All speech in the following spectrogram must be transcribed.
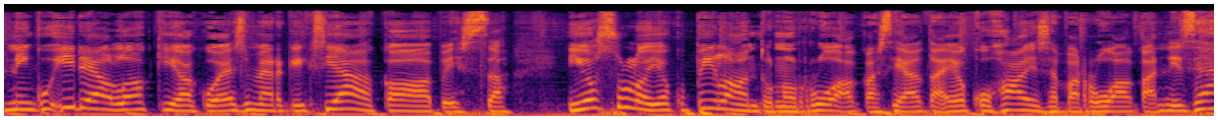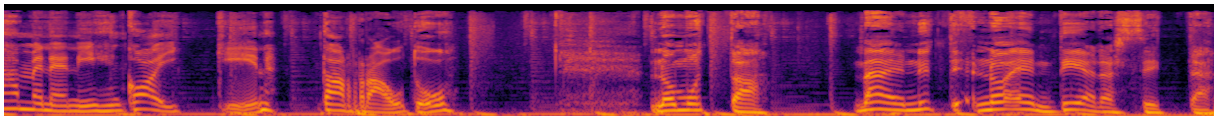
niin kuin ideologia kuin esimerkiksi jääkaapissa, niin jos sulla on joku pilantunut ruoka sieltä tai joku haiseva ruoka, niin sehän menee niihin kaikkiin, tarrautuu. No mutta Mä en nyt, no en tiedä sitten.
